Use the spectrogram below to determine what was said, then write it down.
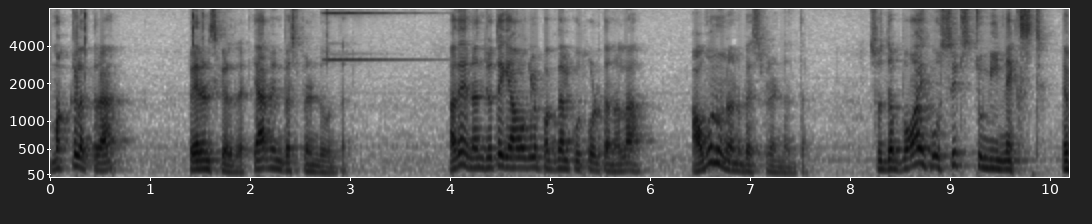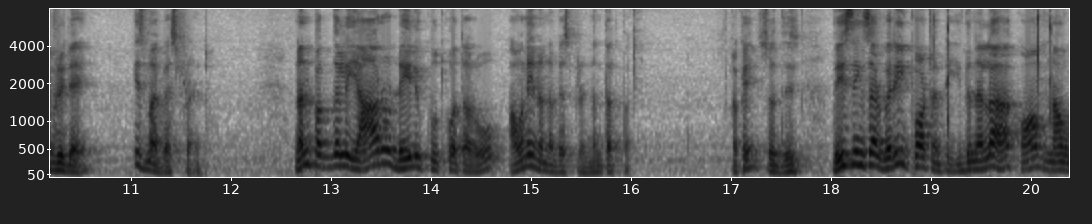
ಮಕ್ಕಳ ಹತ್ರ ಪೇರೆಂಟ್ಸ್ ಕೇಳಿದ್ರೆ, ಯಾರು ನಿನ್ನ ಬೆಸ್ಟ್ ಫ್ರೆಂಡು ಅಂತ. ಅದೇ ನನ್ನ ಜೊತೆಗೆ ಯಾವಾಗಲೂ ಪಕ್ಕದಲ್ಲಿ ಕೂತ್ಕೊಳ್ತಾನಲ್ಲ, ಅವನು ನನ್ನ ಬೆಸ್ಟ್ ಫ್ರೆಂಡ್ ಅಂತ. So the boy who sits to me next every day is my best friend ನನ್ನ ಪಕ್ಕದಲ್ಲಿ ಯಾರು ಡೈಲಿ ಕೂತ್ಕೋತಾರೋ ಅವನೇ ನನ್ನ ಬೆಸ್ಟ್ ಫ್ರೆಂಡ್ ಅಂತ ಅರ್ಥ. Okay so this these things are very important ಇದನ್ನೆಲ್ಲ ಕಾಮ್ ನಾವು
